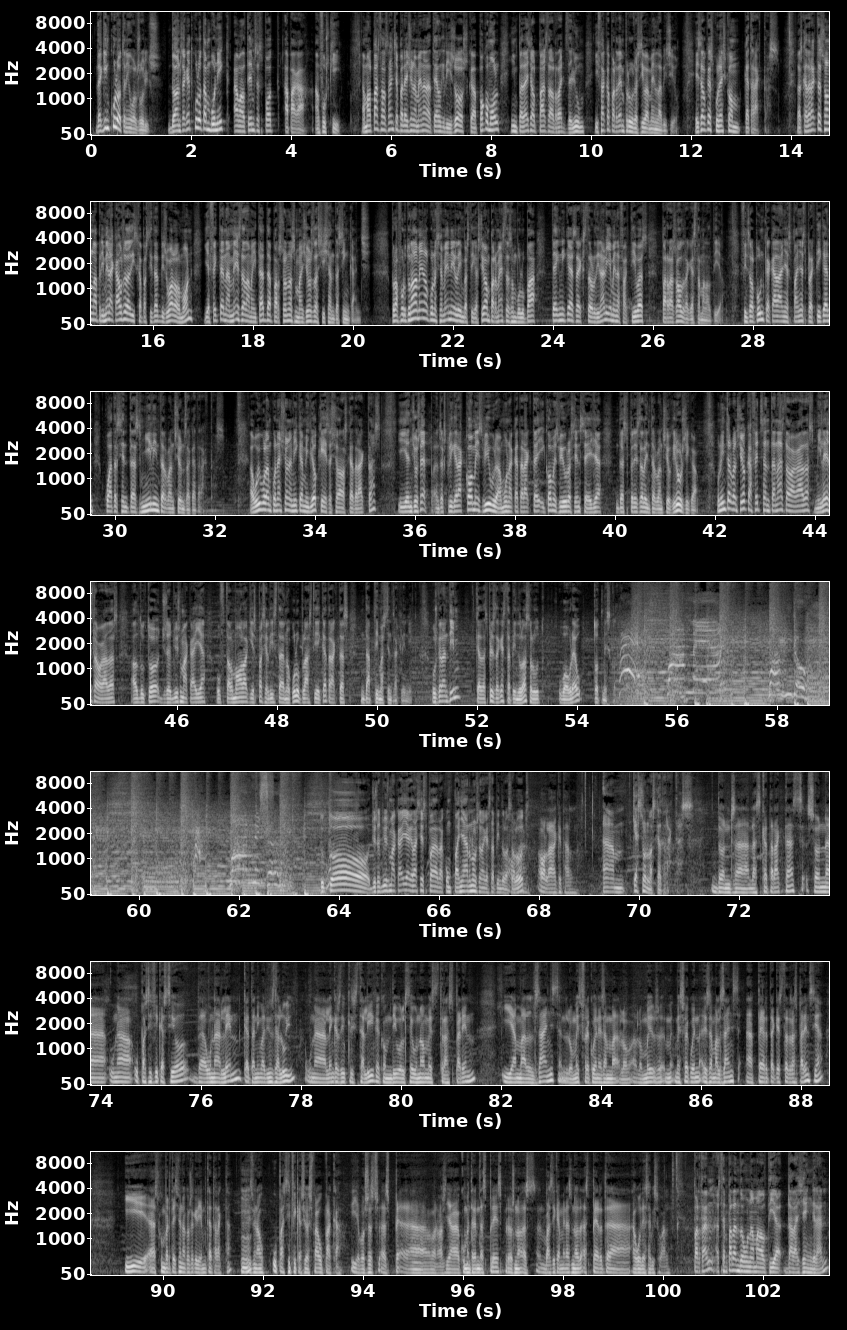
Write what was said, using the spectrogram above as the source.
De quin color teniu els ulls? Doncs aquest color tan bonic amb el temps es pot apagar, enfosquir. Amb el pas dels anys apareix una mena de tel grisós que, poc o molt, impedeix el pas del raig de llum i fa que perdem progressivament la visió. És el que es coneix com cataractes. Les cataractes són la primera causa de discapacitat visual al món i afecten a més de la meitat de persones majors de 65 anys. Però afortunadament el coneixement i la investigació han permès desenvolupar tècniques extraordinàriament efectives per resoldre aquesta malaltia, fins al punt que cada any a Espanya es practiquen 400.000 intervencions de cataractes. Avui volem conèixer una mica millor què és això de les cataractes i en Josep ens explicarà com és viure amb una cataracta i com és viure sense ella després de la intervenció quirúrgica. Una intervenció que ha fet centenars de vegades, milers de vegades, el doctor Josep Lluís Macaia, oftalmòleg i especialista en oculoplàstia i cataractes d'Àptima Centre Clínic. Us garantim que després d'aquesta píndola de salut ho veureu tot més clar. Hey! Doctor Josep Lluís Macaia, gràcies per acompanyar-nos en aquesta píndola de salut. Hola, què tal? Um, què són les cataractes? Doncs uh, les cataractes són uh, una opacificació d'una lent que tenim a dins de l'ull, una lent que es diu cristal·lí, que com diu el seu nom és transparent, i amb els anys, el més freqüent és amb, lo, lo més, més freqüent és amb els anys, uh, perd aquesta transparència, i es converteix en una cosa que diem cataracta. Mm. És una opacificació, es fa opaca. I llavors es, es, eh, bueno, ja comentarem després, però es, no, es, bàsicament es, no, es perd eh, agudesa visual. Per tant, estem parlant d'una malaltia de la gent gran?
